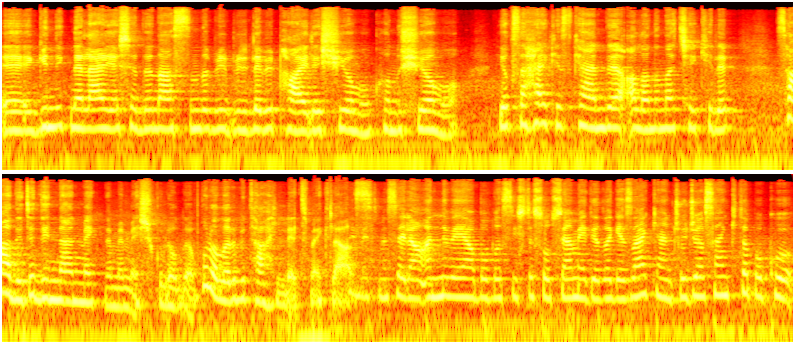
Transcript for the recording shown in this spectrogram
e, günlük neler yaşadığını aslında birbiriyle bir paylaşıyor mu? Konuşuyor mu? Yoksa herkes kendi alanına çekilip sadece dinlenmekle mi meşgul oluyor? Buraları bir tahlil etmek lazım. Evet mesela anne veya babası işte sosyal medyada gezerken çocuğa sen kitap oku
